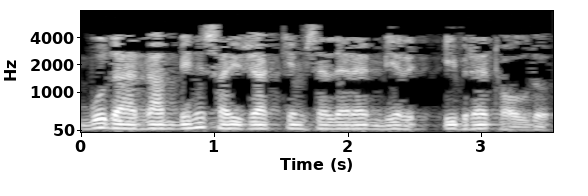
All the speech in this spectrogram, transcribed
Bu da Rabbini sayacak kimselere bir ibret oldu.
